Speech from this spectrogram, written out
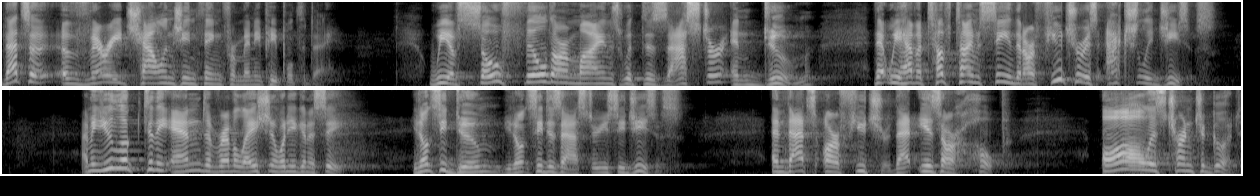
That's a, a very challenging thing for many people today. We have so filled our minds with disaster and doom that we have a tough time seeing that our future is actually Jesus. I mean, you look to the end of Revelation, what are you going to see? You don't see doom, you don't see disaster, you see Jesus. And that's our future, that is our hope. All is turned to good.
